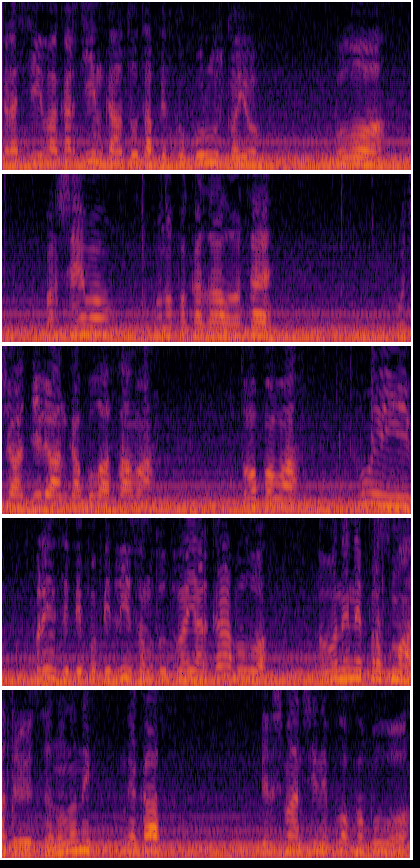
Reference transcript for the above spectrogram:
красива картинка. Тут під кукурузкою було паршиво, воно показало. Оце уча ділянка була сама топова. Ну і в принципі по під лісом тут два ярка було, але вони не просматрюються. Ну на них якраз більш-менш і неплохо було.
